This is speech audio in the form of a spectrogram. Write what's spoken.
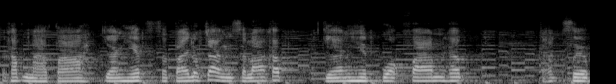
นะครับหน้าตาแกงเห็ดสไตล์ลูกจ้างอิสระครับ แกงเห็ดปวกฟานครับจักเสิร์ฟ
